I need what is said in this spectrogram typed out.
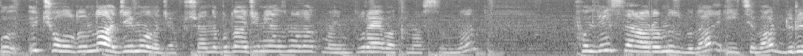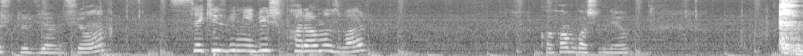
Bu 3 olduğunda acemi olacak. Şu anda burada acemi yazmaya bakmayın. Buraya bakın aslında. Polisle aramız bu da. itibar. Dürüstüz yani şu an. 8700 paramız var. Kafam kaşındı ya.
